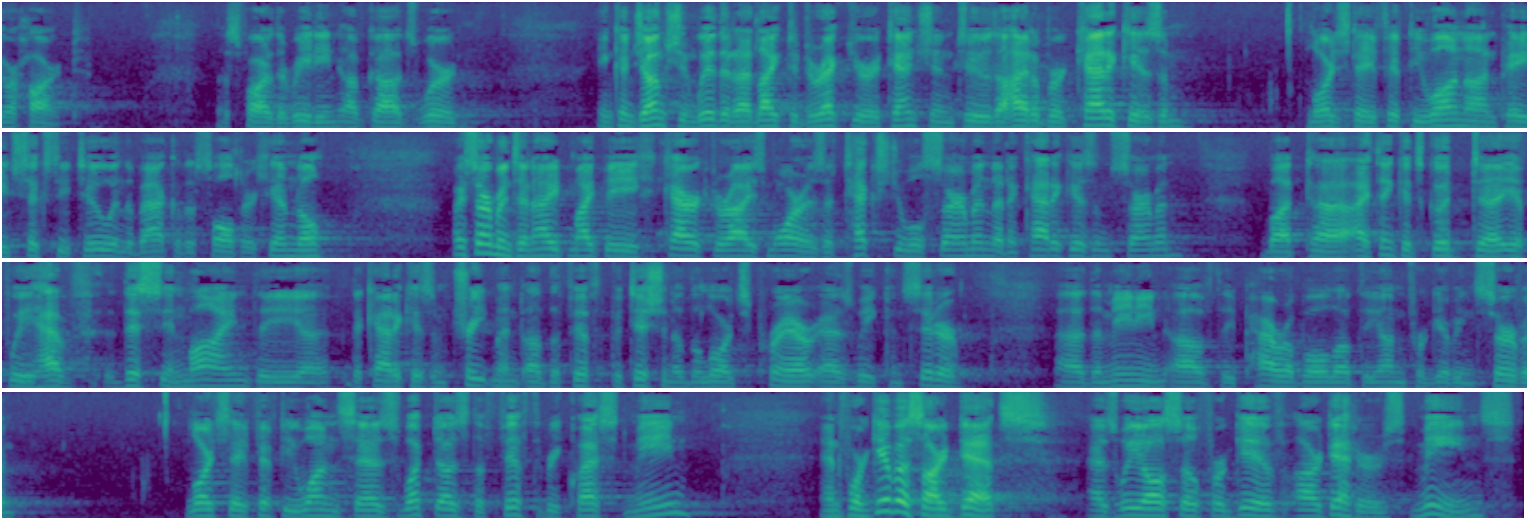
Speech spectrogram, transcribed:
your heart. As far as the reading of God's Word. In conjunction with it, I'd like to direct your attention to the Heidelberg Catechism, Lord's Day 51 on page 62 in the back of the Psalter hymnal. My sermon tonight might be characterized more as a textual sermon than a catechism sermon, but uh, I think it's good uh, if we have this in mind the, uh, the catechism treatment of the fifth petition of the Lord's Prayer as we consider uh, the meaning of the parable of the unforgiving servant. Lord's Day 51 says, What does the fifth request mean? And forgive us our debts as we also forgive our debtors means,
